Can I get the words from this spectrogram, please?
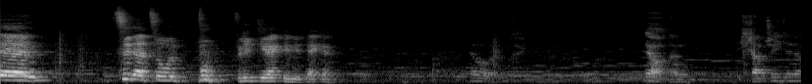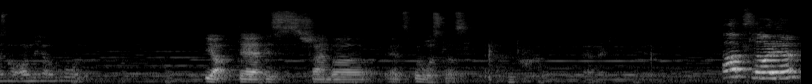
ähm, zittert so und wupp, fliegt direkt in die Decke. Jawohl. Ja, dann klatsche ich den erstmal ordentlich auf den Boden. Ja, der ist scheinbar jetzt bewusstlos. Hab's, Leute!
